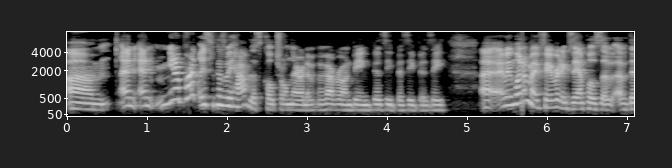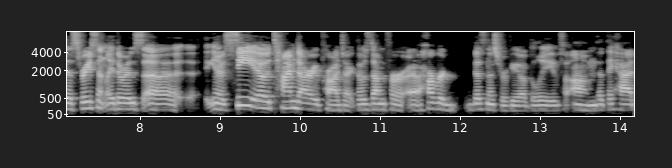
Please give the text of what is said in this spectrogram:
um, and and you know, partly it's because we have this cultural narrative of everyone being busy, busy, busy. Uh, I mean, one of my favorite examples of, of this recently, there was a you know CEO time diary project that was done for a Harvard Business Review, I believe, um, that they had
